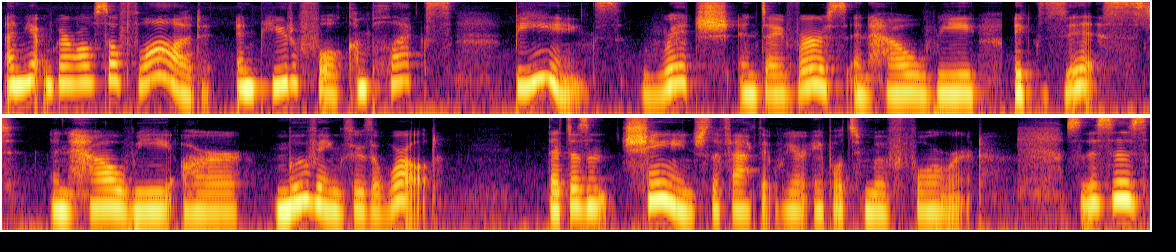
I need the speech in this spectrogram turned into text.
And yet we're also flawed and beautiful, complex beings, rich and diverse in how we exist and how we are moving through the world. That doesn't change the fact that we are able to move forward. So this is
